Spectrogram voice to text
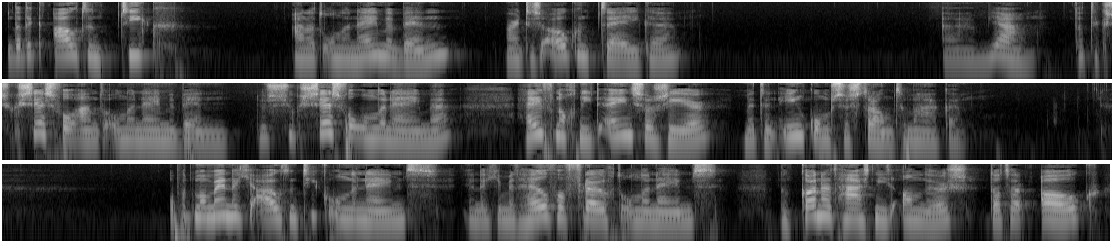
dat ik authentiek aan het ondernemen ben, maar het is ook een teken ja, dat ik succesvol aan het ondernemen ben. Dus succesvol ondernemen heeft nog niet eens zozeer met een inkomstenstroom te maken. Op het moment dat je authentiek onderneemt en dat je met heel veel vreugde onderneemt, dan kan het haast niet anders dat er ook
